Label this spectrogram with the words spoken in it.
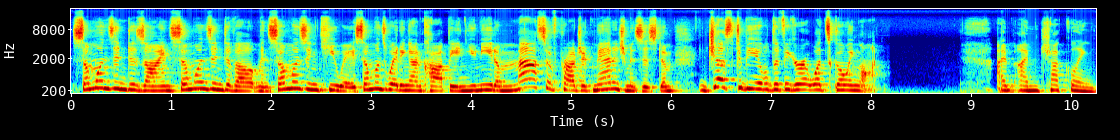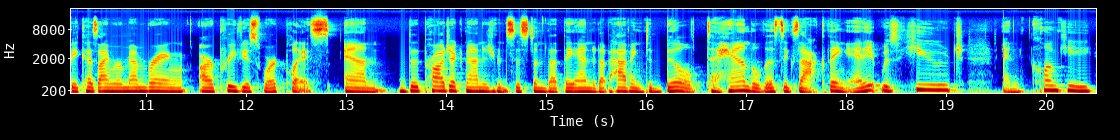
Someone's in design, someone's in development, someone's in QA, someone's waiting on copy, and you need a massive project management system just to be able to figure out what's going on. I'm, I'm chuckling because I'm remembering our previous workplace and the project management system that they ended up having to build to handle this exact thing. And it was huge and clunky,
